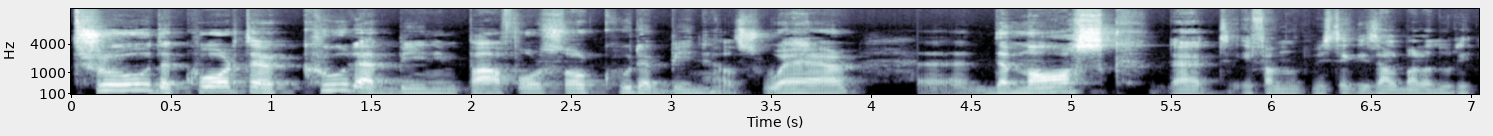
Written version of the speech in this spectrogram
true, the quarter could have been in Paphos or could have been elsewhere. Uh, the mosque that, if I'm not mistaken, is Al Baladuri,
